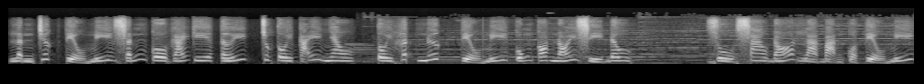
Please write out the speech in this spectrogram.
Lần trước tiểu mỹ dẫn cô gái kia tới, chúng tôi cãi nhau, tôi hất nước, tiểu mỹ cũng có nói gì đâu. Dù sao đó là bạn của tiểu mỹ,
